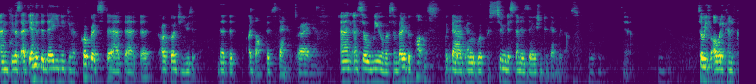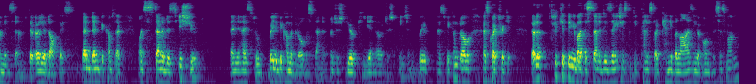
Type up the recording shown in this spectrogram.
And because at the end of the day, you need to have corporates that, that, that are going to use it, that, that adopt the standards. Right. Yeah. And, and so we have some very good partners with that. Yeah. We're, we're pursuing the standardization together with us. Mhm. So we've already kind of convinced them, the early adopters. Then, then it becomes like once a standard is issued, then it has to really become a global standard, not just European or just Asian. Really has to become global. That's quite tricky. The other tricky thing about the standardization is that you kind of start cannibalizing your own business model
